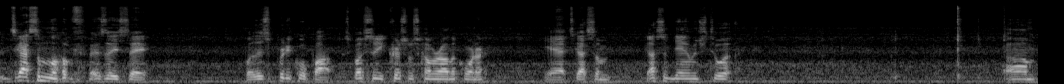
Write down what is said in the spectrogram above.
it's got some love, as they say. But this is pretty cool pop, especially Christmas coming around the corner. Yeah, it's got some got some damage to it. Um,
